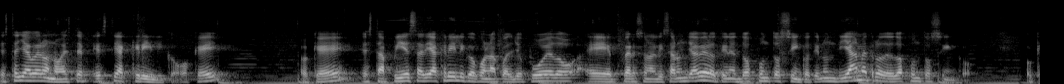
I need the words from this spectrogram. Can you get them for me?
Este llavero no, este, este acrílico, ¿ok? ¿Ok? Esta pieza de acrílico con la cual yo puedo eh, personalizar un llavero tiene 2.5, tiene un diámetro de 2.5, ¿ok?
